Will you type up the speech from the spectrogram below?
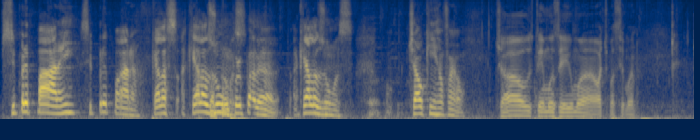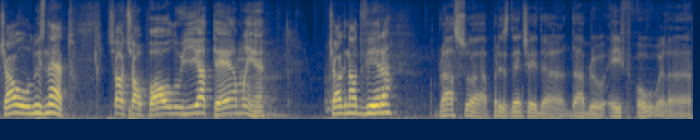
Se prepara, hein? Se prepara. Aquelas, aquelas Já tô umas. preparando. Aquelas umas. Tchau, Kim Rafael. Tchau, temos aí uma ótima semana. Tchau, Luiz Neto. Tchau, tchau, Paulo, e até amanhã. Tchau, Agnaldo Vieira. Abraço à presidente aí da WFO, ela,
